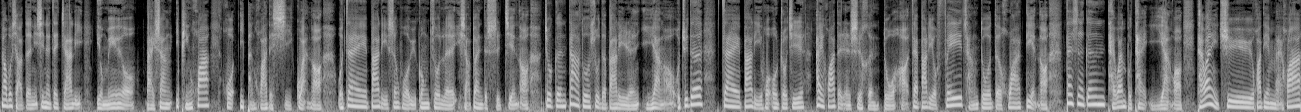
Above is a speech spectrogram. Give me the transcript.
那我不晓得你现在在家里有没有？摆上一瓶花或一盆花的习惯哦，我在巴黎生活与工作了一小段的时间哦，就跟大多数的巴黎人一样哦，我觉得。在巴黎或欧洲，其实爱花的人是很多啊。在巴黎有非常多的花店啊，但是跟台湾不太一样哦。台湾你去花店买花，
